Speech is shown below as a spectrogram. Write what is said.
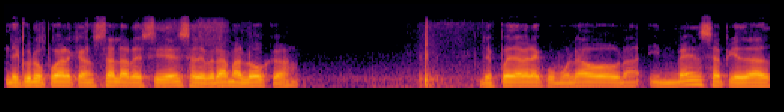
de que uno pueda alcanzar la residencia de Brahma Loka, después de haber acumulado una inmensa piedad,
